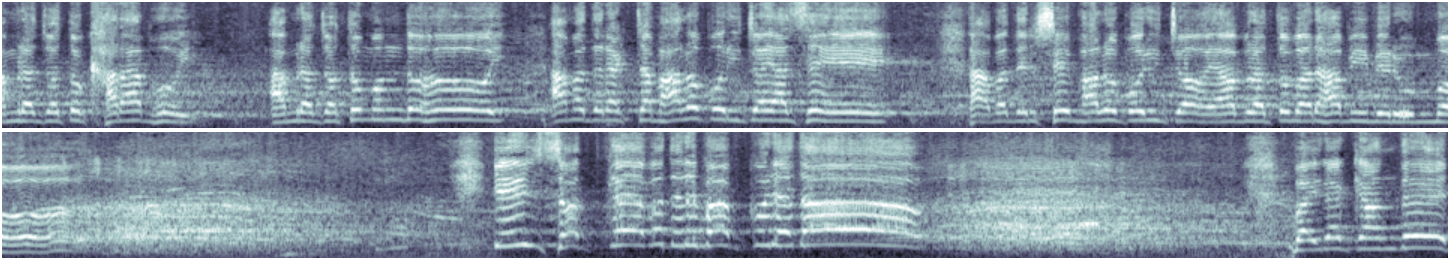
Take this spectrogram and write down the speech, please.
আমরা যত খারাপ হই, আমরা যত মন্দ হই, আমাদের একটা ভালো পরিচয় আছে। আমাদের সেই ভালো পরিচয় আমরা তোমার হাবিবের উম্ম এই সৎকায় আমাদের বাপ করে দাও। বাইরা কান্দেন।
